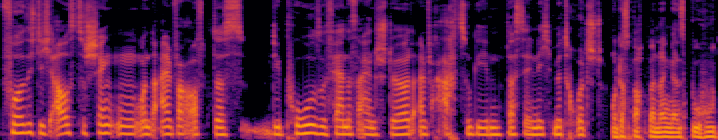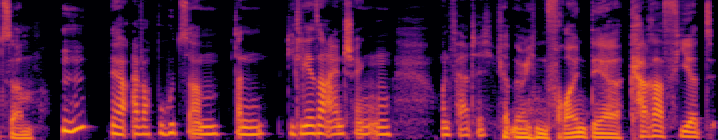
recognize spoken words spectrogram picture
vorsichtig auszuschenken und einfach auf das Depot, sofern es einen stört, einfach Acht zu geben, dass der nicht mitrutscht. Und das macht man dann ganz behutsam. Mhm. Ja, einfach behutsam dann die Gläser einschenken und fertig. Ich habe nämlich einen Freund, der karaffiert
